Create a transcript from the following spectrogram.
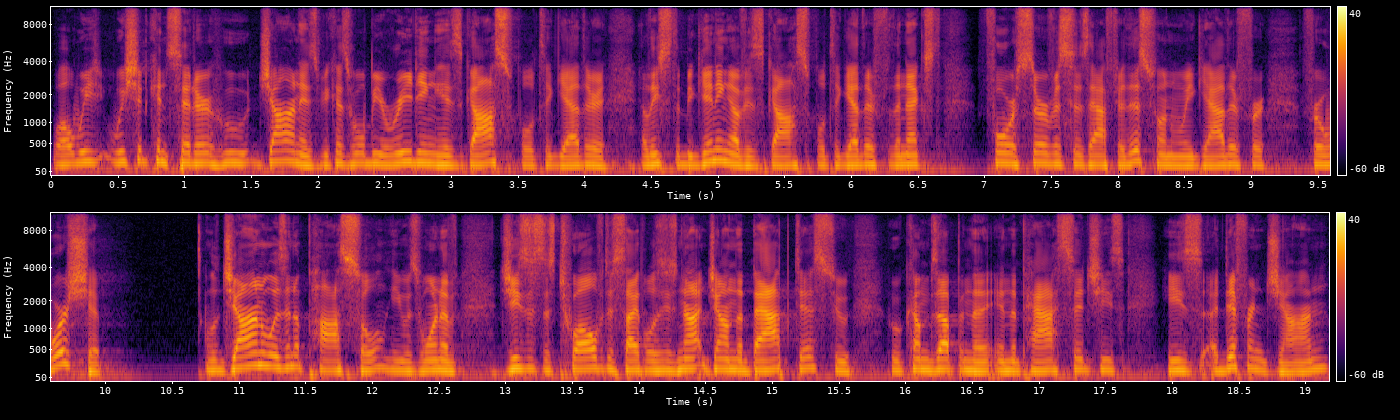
well, we, we should consider who John is because we'll be reading his gospel together, at least the beginning of his gospel together for the next four services after this one when we gather for, for worship. Well, John was an apostle. He was one of Jesus' 12 disciples. He's not John the Baptist who, who comes up in the, in the passage, he's, he's a different John.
